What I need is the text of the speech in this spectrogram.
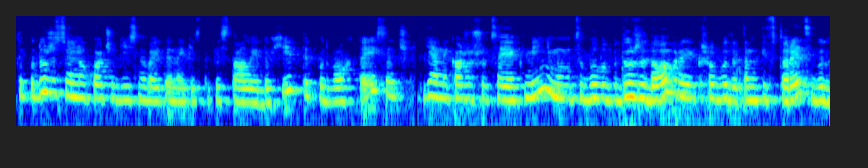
типу, дуже сильно хочу дійсно вийти на якийсь такий сталий дохід, типу двох тисяч. Я не кажу, що це як мінімум, це було б дуже добре. Якщо буде там півтори, це буде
